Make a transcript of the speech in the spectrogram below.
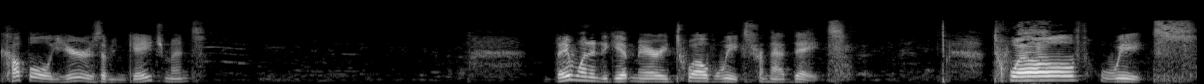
couple years of engagement. They wanted to get married 12 weeks from that date. 12 weeks.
